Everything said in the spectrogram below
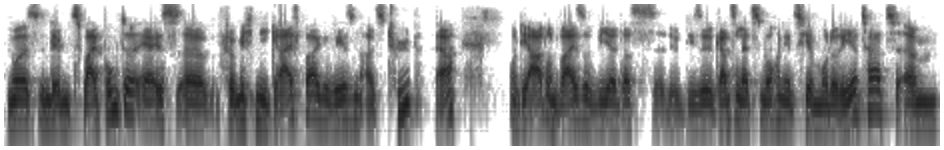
Nur es sind eben zwei Punkte. Er ist äh, für mich nie greifbar gewesen als Typ, ja. Und die Art und Weise, wie er das, diese ganzen letzten Wochen jetzt hier moderiert hat, ähm,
